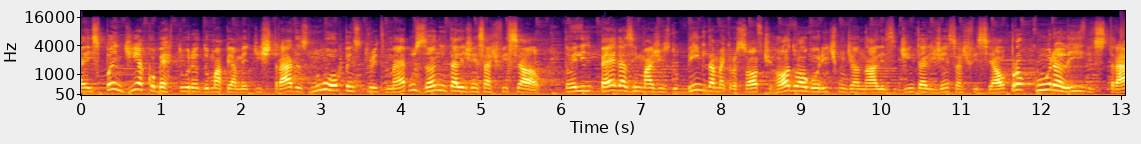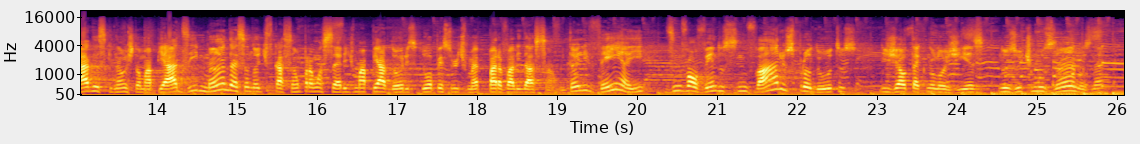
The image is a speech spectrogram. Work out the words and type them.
é, expandir a cobertura do mapeamento de estradas no OpenStreetMap usando inteligência artificial. Então ele pega as imagens do Bing da Microsoft, roda o algoritmo de análise de inteligência artificial, procura ali estradas que não estão mapeadas e manda essa notificação para uma série de mapeadores do OpenStreetMap para validação. Então ele vem aí desenvolvendo sim vários produtos de geotecnologias nos últimos anos, né?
